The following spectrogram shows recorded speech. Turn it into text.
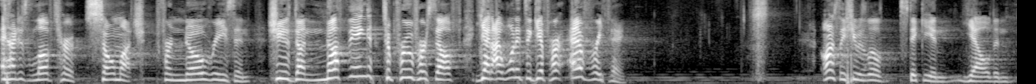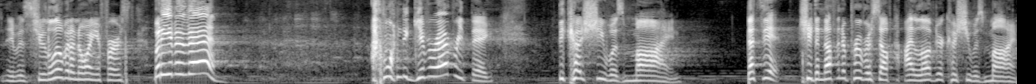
And I just loved her so much for no reason she has done nothing to prove herself, yet I wanted to give her everything. Honestly, she was a little sticky and yelled, and it was, she was a little bit annoying at first. But even then, I wanted to give her everything because she was mine. That's it. She done nothing to prove herself. I loved her because she was mine.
